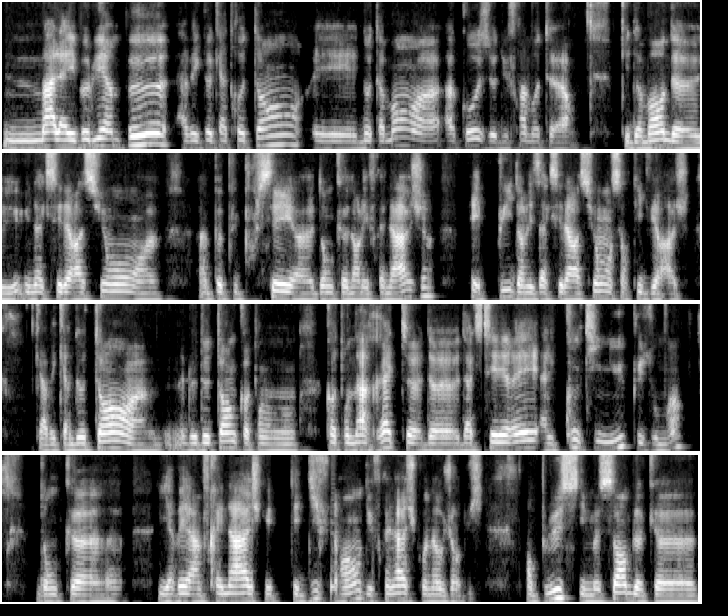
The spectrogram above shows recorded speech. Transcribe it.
Mal a évolué un peu avec le quatre temps et notamment à cause du frein moteur qui demande une accélération un peu plus poussée donc dans les freinages et puis dans les accélérations en sortie de virage. Avec un deux temps, le deux temps, quand on, quand on arrête d'accélérer, elle continue plus ou moins. Donc, il y avait un freinage qui était différent du freinage qu'on a aujourd'hui. En plus, il me semble que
